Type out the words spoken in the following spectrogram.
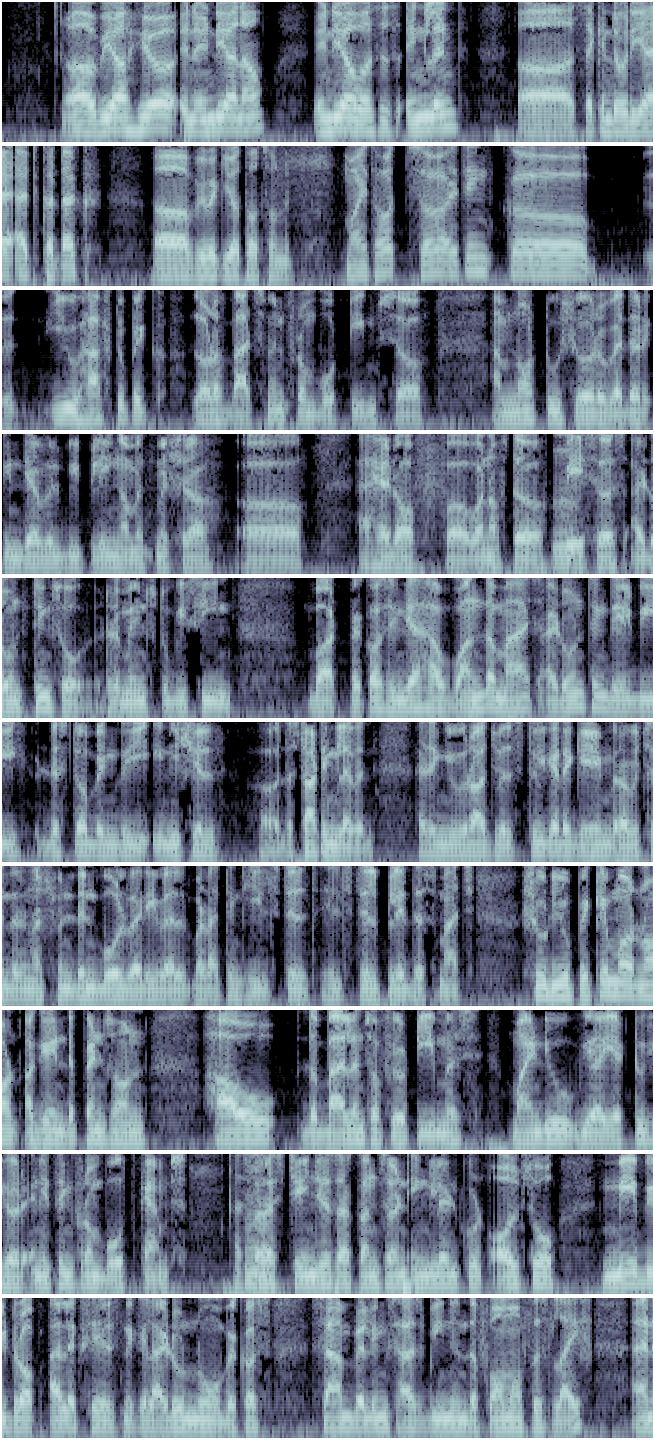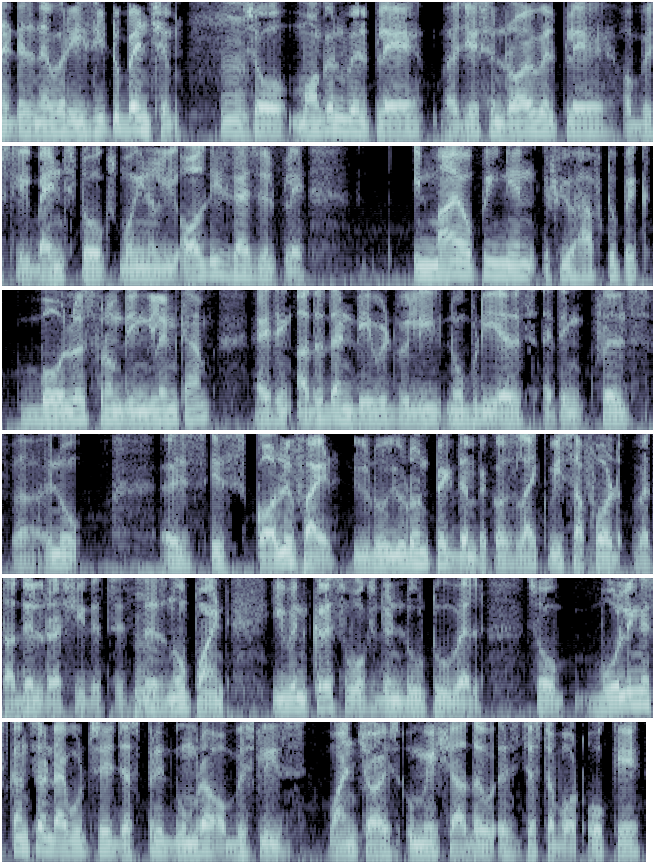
uh, we are here in India now. India versus England, uh, second ODI at Cuttack. Uh, Vivek, your thoughts on it? My thoughts, I think you have to pick a lot of batsmen from both teams. So I'm not too sure whether India will be playing Amit Mishra uh, ahead of uh, one of the pacers. I don't think so. It remains to be seen. But because India have won the match, I don't think they'll be disturbing the initial. Uh, the starting eleven. I think Yuvraj will still get a game. Ravichandran Ashwin didn't bowl very well, but I think he'll still he'll still play this match. Should you pick him or not? Again, depends on how the balance of your team is. Mind you, we are yet to hear anything from both camps. As far as changes are concerned, England could also maybe drop Alex Hales, Nikhil. I don't know because Sam Billings has been in the form of his life and it is never easy to bench him. So Morgan will play, uh, Jason Roy will play, obviously Ben Stokes, Moeen Ali, all these guys will play in my opinion, if you have to pick bowlers from the England camp, I think other than David Willey, nobody else, I think feels uh, you know is is qualified. You do you don't pick them because like we suffered with Adil Rashid, it's, it's hmm. there's no point. Even Chris Woakes didn't do too well. So bowling is concerned, I would say Jasprit Bumrah obviously is one choice. Umesh Yadav is just about okay,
